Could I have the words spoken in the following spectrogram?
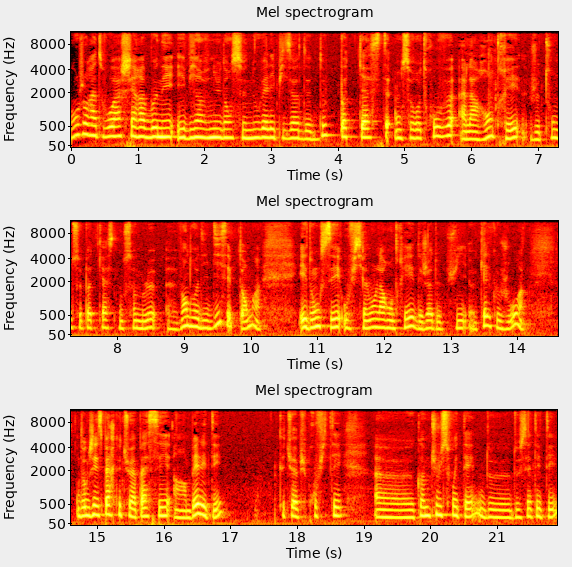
Bonjour à toi, cher abonné, et bienvenue dans ce nouvel épisode de podcast. On se retrouve à la rentrée. Je tourne ce podcast, nous sommes le euh, vendredi 10 septembre, et donc c'est officiellement la rentrée déjà depuis euh, quelques jours. Donc j'espère que tu as passé un bel été, que tu as pu profiter euh, comme tu le souhaitais de, cet été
